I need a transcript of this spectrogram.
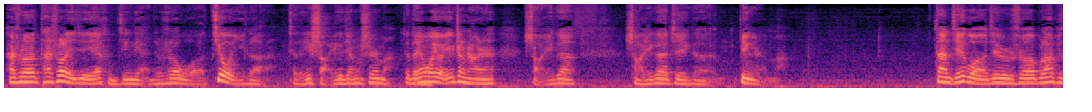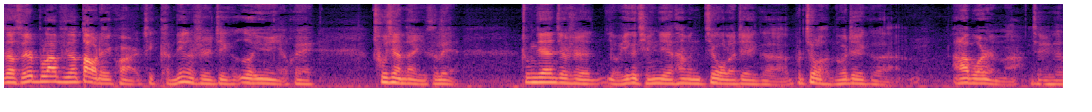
他说他说了一句也很经典，就是说我救一个就等于少一个僵尸嘛，就等于我有一个正常人少一个少一个这个病人嘛。但结果就是说，布拉皮特随着布拉皮特到这一块儿，这肯定是这个厄运也会出现在以色列。中间就是有一个情节，他们救了这个不是救了很多这个阿拉伯人嘛，这个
